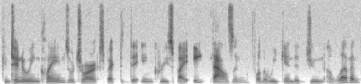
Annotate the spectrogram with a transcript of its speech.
continuing claims, which are expected to increase by 8,000 for the week ended June 11th,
